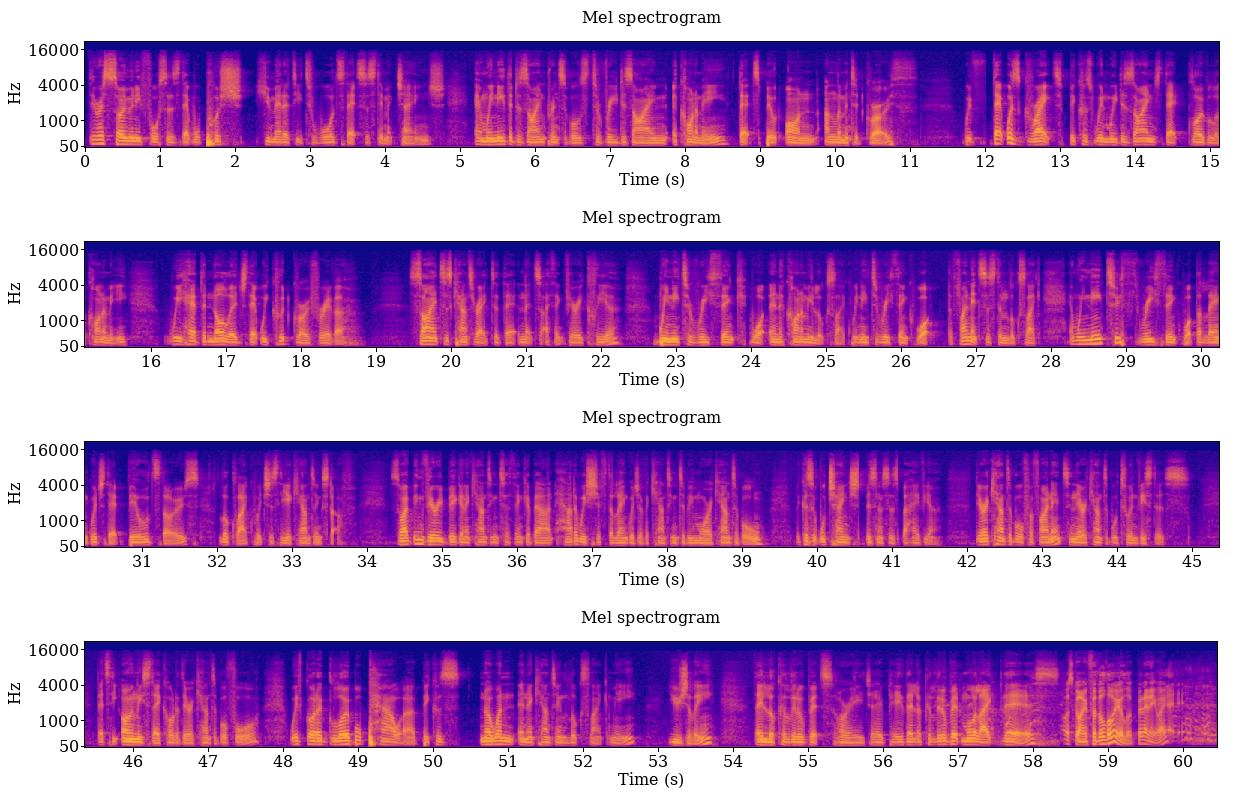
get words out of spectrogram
There are so many forces that will push humanity towards that systemic change. And we need the design principles to redesign economy that's built on unlimited growth. We've, that was great because when we designed that global economy, we had the knowledge that we could grow forever. Science has counteracted that, and that's, I think, very clear. We need to rethink what an economy looks like. We need to rethink what the finance system looks like. And we need to rethink what the language that builds those look like, which is the accounting stuff. So I've been very big in accounting to think about how do we shift the language of accounting to be more accountable because it will change businesses' behavior. They're accountable for finance and they're accountable to investors. That's the only stakeholder they're accountable for. We've got a global power because no one in accounting looks like me, usually they look a little bit, sorry, JP, they look a little bit more like this. I was going for the lawyer look, but anyway.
